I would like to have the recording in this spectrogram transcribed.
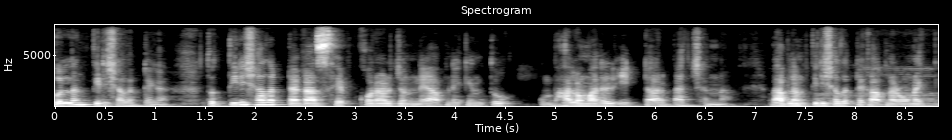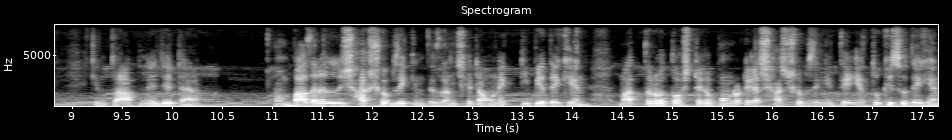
করলেন তিরিশ হাজার টাকা। তো তিরিশ হাজার টাকা সেভ করার জন্যে আপনি কিন্তু ভালো মানের ইটটা আর পাচ্ছেন না। ভাবলাম তিরিশ হাজার টাকা আপনার অনেক, কিন্তু আপনি যেটা বাজারে যদি শাকসবজি কিনতে যান, সেটা অনেক টিপে দেখেন। মাত্র দশ টাকা, পনেরো টাকার শাকসবজি নিতে এত কিছু দেখেন।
